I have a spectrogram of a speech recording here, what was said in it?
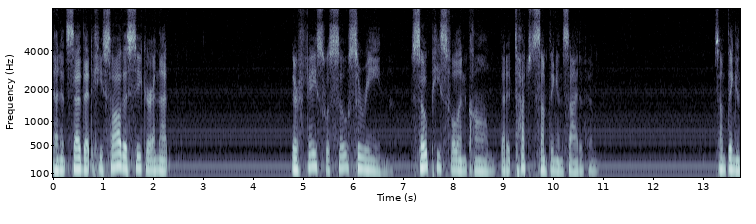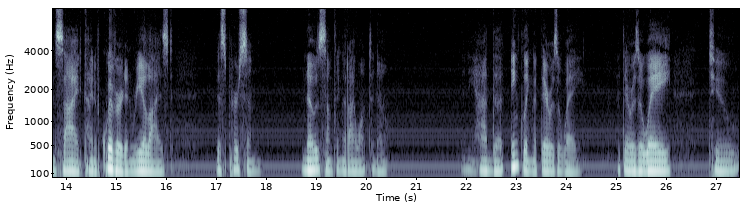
And it said that he saw this seeker and that their face was so serene, so peaceful and calm, that it touched something inside of him. Something inside kind of quivered and realized this person knows something that I want to know. And he had the inkling that there was a way, that there was a way to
